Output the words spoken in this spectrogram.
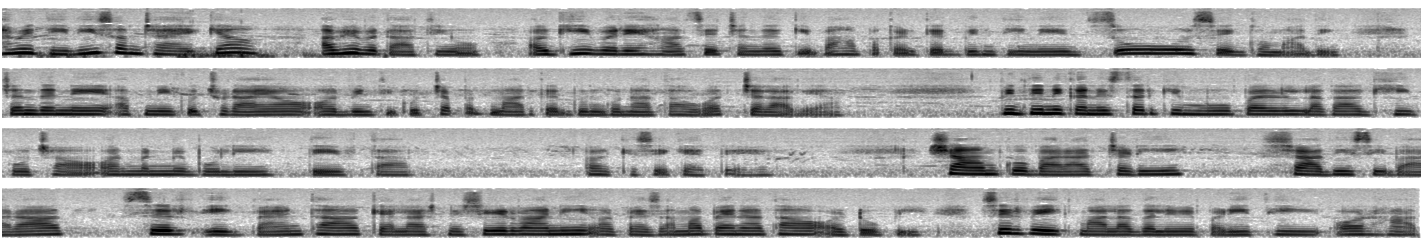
हमें दीदी समझाए क्या? अभी बताती हूँ। और घी भरे हाथ से चंदन की बाह पकड़कर बिनती ने ज़ोर से घुमा दी। चंदन ने अपनी को छुड़ाया और बिनती को चपत मारकर गुनगुनाता हुआ चला गया। बिनती ने कनिस्तर के मुँह पर लगा घी पोछा और मन में बोली, देवता, और किसे कहते हैं? शाम को बारात चढ़ी, शादी सी बारात, सिर्फ़ एक बैंड था, कैलाश ने शेरवानी और पैजामा पहना था और टोपी, सिर्फ़ एक माला गले में पड़ी थी और हाथ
